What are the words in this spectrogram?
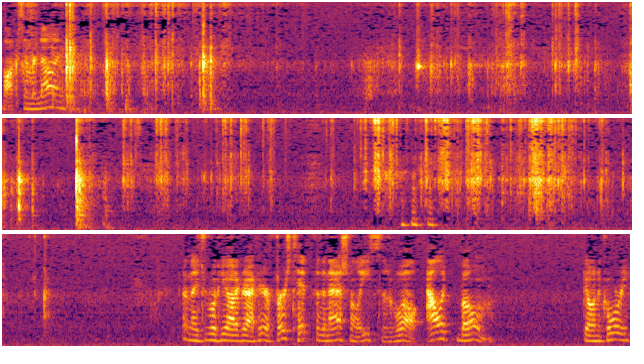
Box number 9. A nice rookie autograph here. First hit for the National East as well. Alec Bohm. Going to Corey.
